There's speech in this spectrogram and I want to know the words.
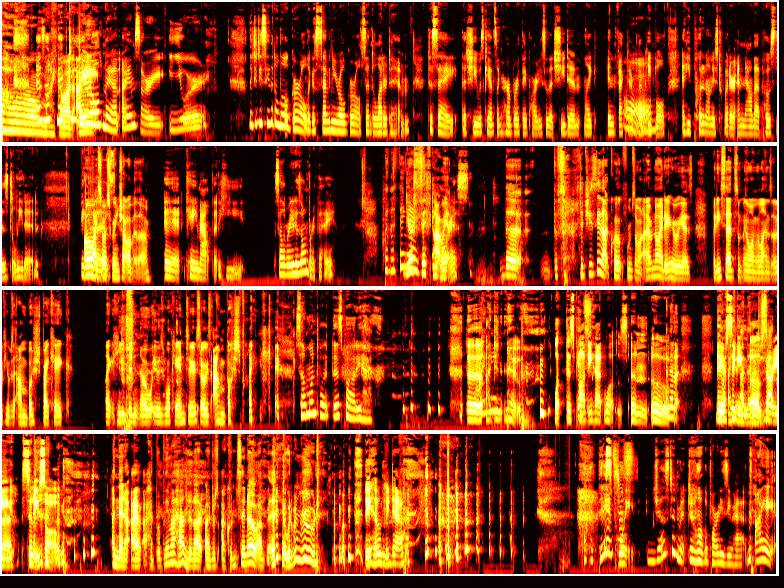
Oh as a my 50 god, I old man. I am sorry. You're like, did you see that a little girl, like a seven year old girl, sent a letter to him to say that she was canceling her birthday party so that she didn't like infect other people, and he put it on his Twitter, and now that post is deleted. oh, I saw a screenshot of it though. It came out that he celebrated his own birthday. But the thing You're is, 50, I mean, Morris. the the did you see that quote from someone? I have no idea who he is, but he said something along the lines of he was ambushed by cake. Like he didn't know what he was walking into, so he was ambushed by cake. Someone put this party hat. uh, I, I didn't know what this party hat was, and oh, And then they yeah, were singing I a very silly song. and then I, I had bubbly in my hand, and I, I just I couldn't say no. I, it would have been rude. they held me down. Like at this It's point, just... admit to all the parties you had. I,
